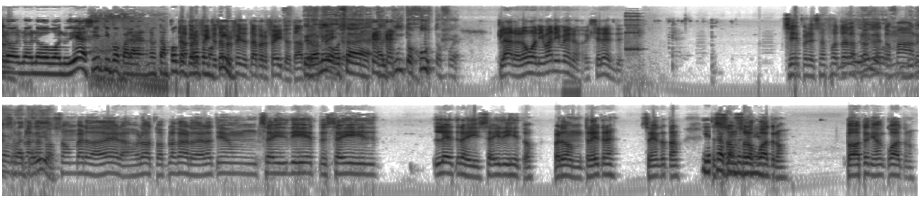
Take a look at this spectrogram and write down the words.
lo, lo, lo, lo boludeé así, tipo para no tampoco Está quedar perfecto, como está perfecto, está perfecto, está Pero, perfecto. amigo, o sea, al punto justo fue. Claro, no hubo ni más ni menos. Excelente. Sí, pero esas fotos de las placas que tomaron, video esas placas no son verdaderas, bro. Todas placas verdaderas tienen 6 dígitos, 6 letras y 6 dígitos. Perdón, 3 y 3, 6 en total. ¿Y esas son solo tenían? 4. Todas tenían 4.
